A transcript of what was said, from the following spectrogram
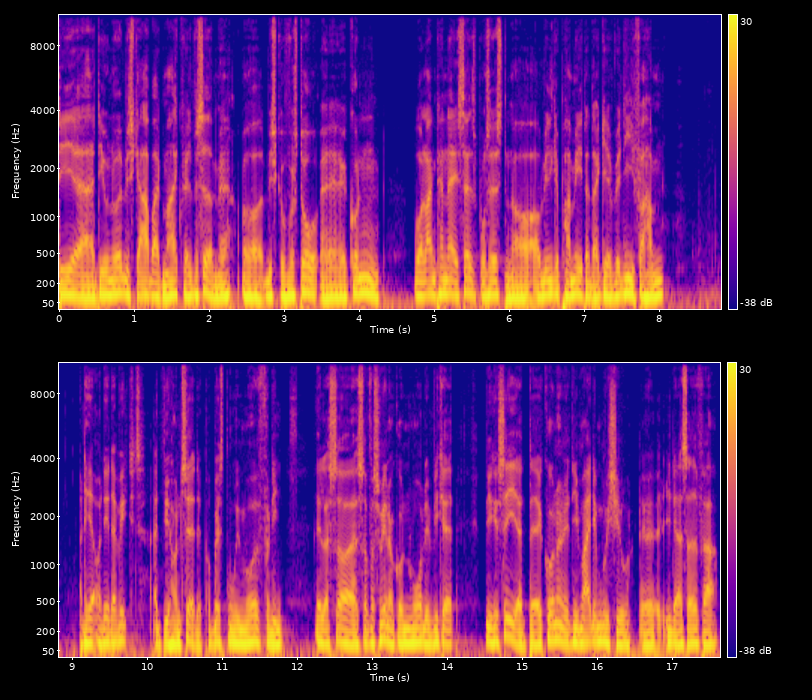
det er, det er jo noget, vi skal arbejde meget kvalificeret med, og vi skal forstå øh, kunden, hvor langt han er i salgsprocessen, og, og hvilke parametre, der giver værdi for ham. Og det, og det er da vigtigt, at vi håndterer det på bedst mulig måde, fordi ellers så, så forsvinder kunden hurtigt. Vi kan, vi kan se, at øh, kunderne de er meget impulsive øh, i deres adfærd,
